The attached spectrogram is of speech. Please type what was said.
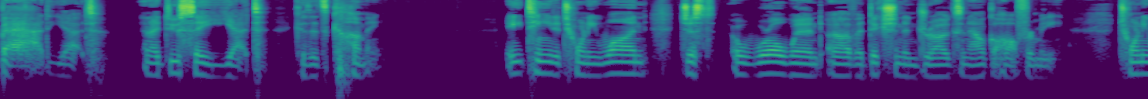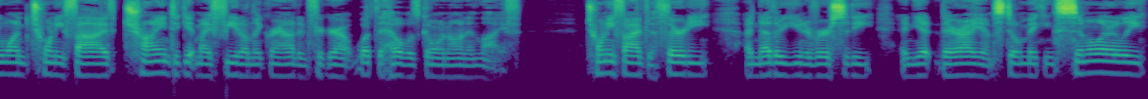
bad yet. And I do say yet because it's coming. 18 to 21, just a whirlwind of addiction and drugs and alcohol for me. 21 to 25, trying to get my feet on the ground and figure out what the hell was going on in life. 25 to 30, another university, and yet there I am still making similarly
